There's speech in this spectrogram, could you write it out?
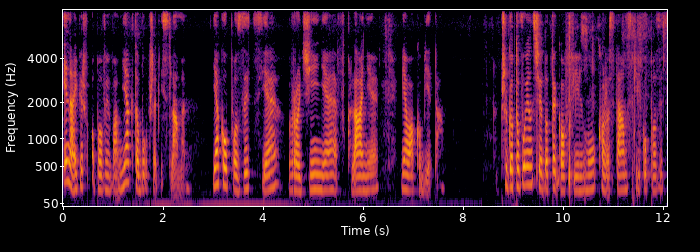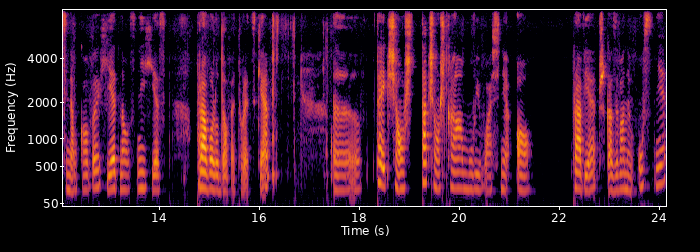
I najpierw opowiem Wam, jak to było przed islamem. Jaką pozycję w rodzinie, w klanie miała kobieta Przygotowując się do tego filmu, korzystałam z kilku pozycji naukowych. Jedną z nich jest prawo ludowe tureckie. E, tej książ ta książka mówi właśnie o prawie przekazywanym ustnie.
